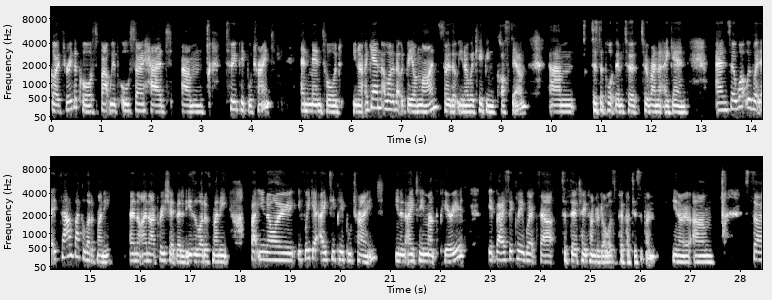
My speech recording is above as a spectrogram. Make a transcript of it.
go through the course but we've also had um, two people trained and mentored you know again a lot of that would be online so that you know we're keeping costs down um, to support them to to run it again. And so what we've it sounds like a lot of money and, and I appreciate that it is a lot of money but you know if we get 80 people trained in an 18 month period it basically works out to $1,300 per participant, you know. Um, so,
